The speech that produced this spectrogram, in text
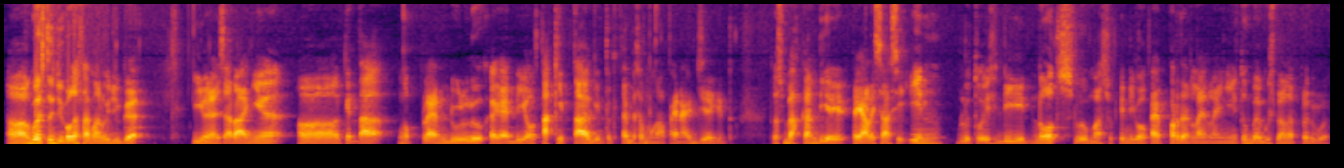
uh, gue setuju banget sama lu juga gimana caranya uh, kita ngeplan dulu kayak di otak kita gitu kita bisa mau ngapain aja gitu. Terus bahkan direalisasiin lu tulis di notes lu masukin di wallpaper dan lain-lainnya itu bagus banget menurut gue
